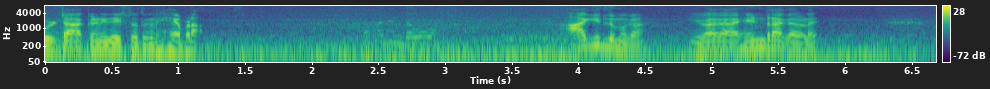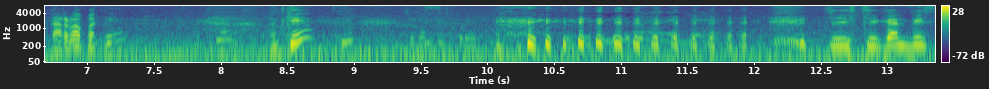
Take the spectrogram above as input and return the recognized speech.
ಉಲ್ಟಾ ಹಾಕೊಂಡಿದೆ ಇಷ್ಟೊತ್ತು ಕಡೆ ಹೆಬಡ ಆಗಿದ್ಲು ಮಗ. ಇವಾಗ ಹೆಂಡ್ರಾಗಳೆ ಧರ್ಮಪತ್ನಿ. ಅದಕ್ಕೆ chicken piece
